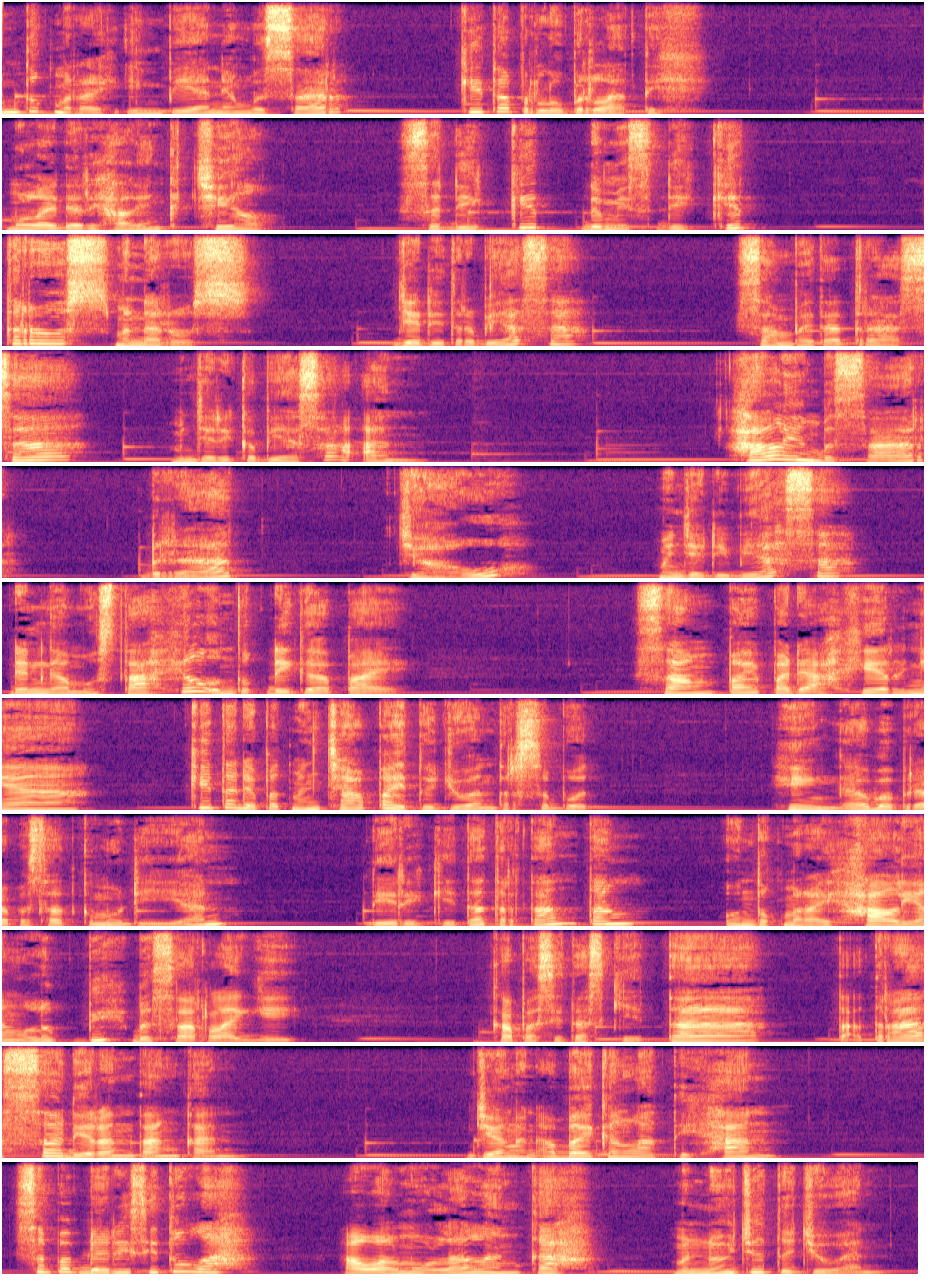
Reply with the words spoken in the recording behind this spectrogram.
Untuk meraih impian yang besar, kita perlu berlatih. Mulai dari hal yang kecil, sedikit demi sedikit, terus menerus. Jadi terbiasa, sampai tak terasa menjadi kebiasaan. Hal yang besar, berat, jauh, menjadi biasa dan gak mustahil untuk digapai. Sampai pada akhirnya, kita dapat mencapai tujuan tersebut. Hingga beberapa saat kemudian, diri kita tertantang untuk meraih hal yang lebih besar lagi. Kapasitas kita tak terasa direntangkan. Jangan abaikan latihan, sebab dari situlah awal mula langkah menuju tujuan.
